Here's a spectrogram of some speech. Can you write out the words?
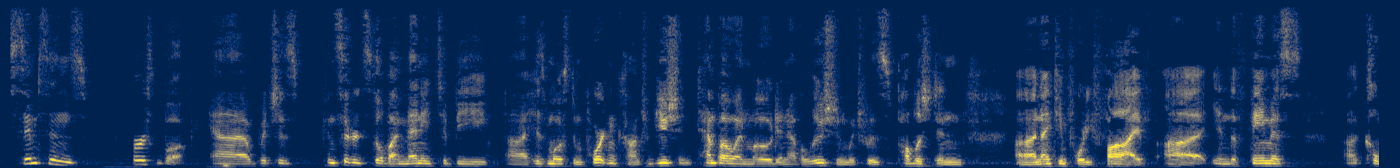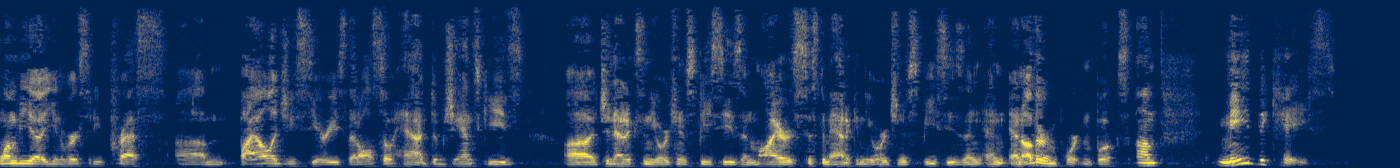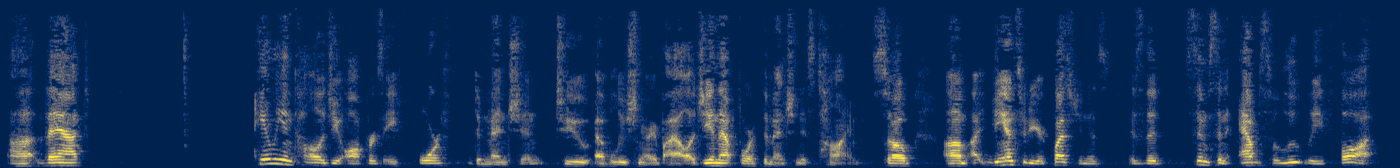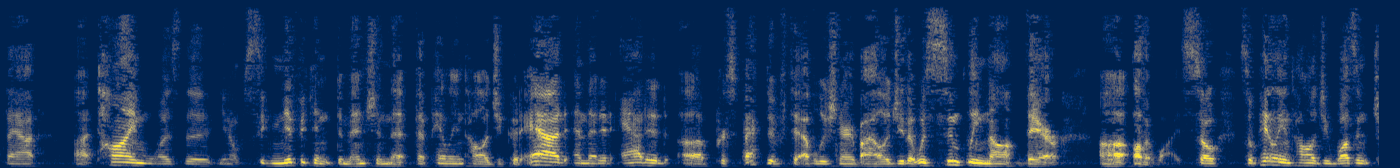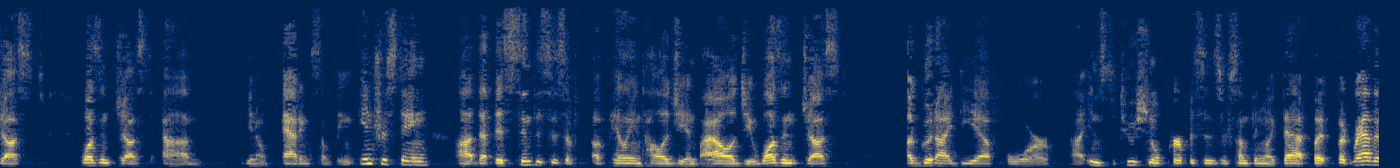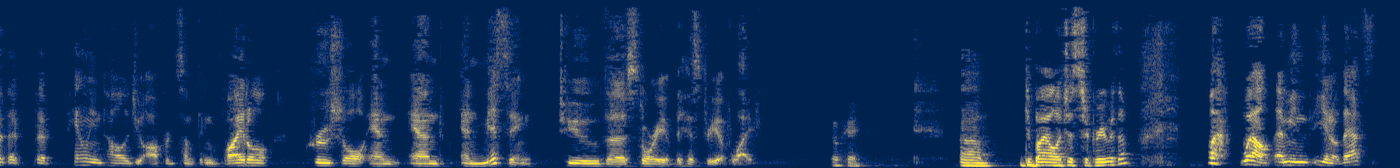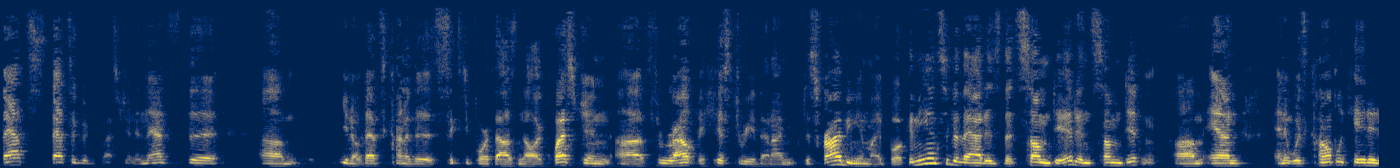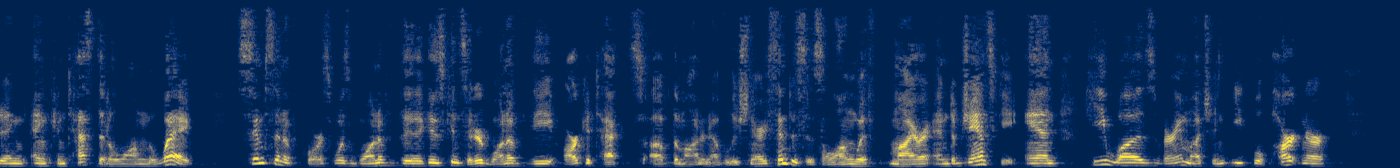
Simpson's first book, uh, which is considered still by many to be uh, his most important contribution, Tempo and Mode in Evolution, which was published in uh, 1945 uh, in the famous uh, Columbia University Press um, biology series that also had Dobzhansky's uh, Genetics in the Origin of Species and Mayr's Systematic in the Origin of Species and, and, and other important books, um, made the case uh, that paleontology offers a fourth dimension to evolutionary biology, and that fourth dimension is time. So um, the answer to your question is is that Simpson absolutely thought that uh, time was the you know significant dimension that that paleontology could add, and that it added a perspective to evolutionary biology that was simply not there uh, otherwise. So so paleontology wasn't just wasn't just um, you know, adding something interesting, uh, that this synthesis of, of paleontology and biology wasn't just a good idea for uh, institutional purposes or something like that, but but rather that, that paleontology offered something vital, crucial, and and and missing to the story of the history of life. Okay. Um, do biologists agree with him? Well, I mean, you know, that's that's that's a good question, and that's the um, you know, that's kind of the $64,000 question uh, throughout the history that I'm describing in my book. And the answer to that is that some did and some didn't. Um, and, and it was complicated and, and contested along the way. Simpson, of course, was one of the, is considered one of the architects of the modern evolutionary synthesis along with Mayr and Dobzhansky. And he was very much an equal partner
